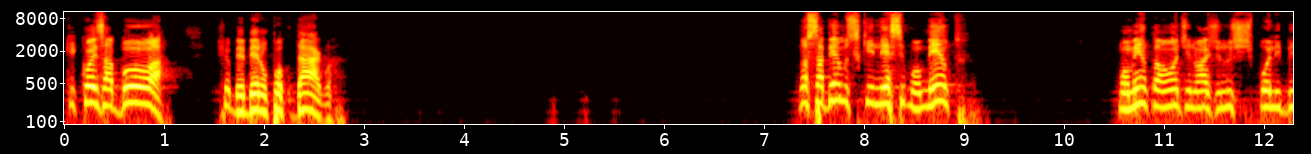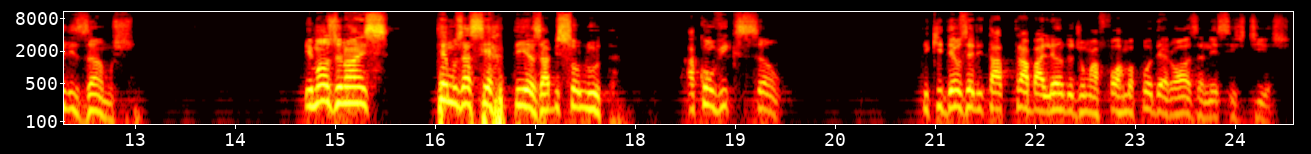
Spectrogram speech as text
Que coisa boa! Deixa eu beber um pouco d'água. Nós sabemos que nesse momento momento onde nós nos disponibilizamos. Irmãos, nós temos a certeza absoluta, a convicção de que Deus ele está trabalhando de uma forma poderosa nesses dias.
